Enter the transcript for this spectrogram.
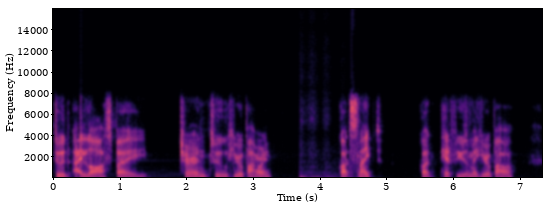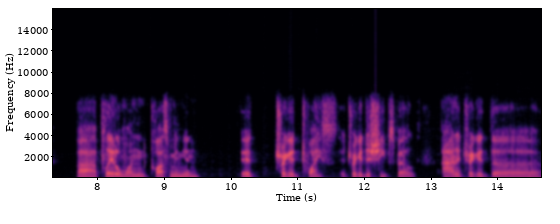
Dude, I lost by turn two hero powering. Got sniped. Got hit for using my hero power. Uh, played a one cost minion. It triggered twice. It triggered the sheep spell and it triggered the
